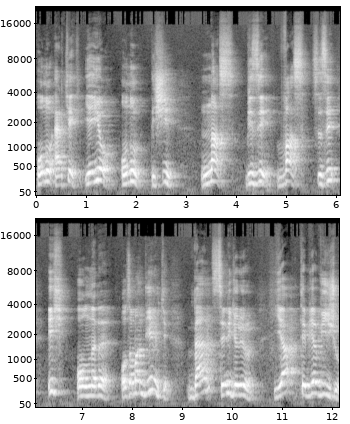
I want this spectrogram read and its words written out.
onu erkek yeyo onu dişi nas bizi vas sizi ich onları. O zaman diyelim ki ben seni görüyorum. Ya tebya viju.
